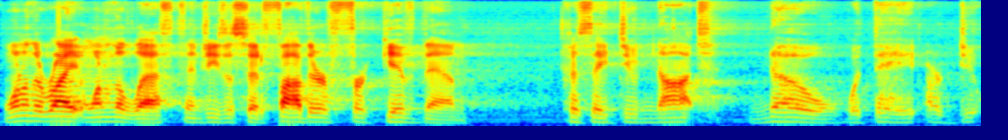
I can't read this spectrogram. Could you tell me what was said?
one on the right, one on the left. And Jesus said, Father, forgive them because they do not know what they are doing.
